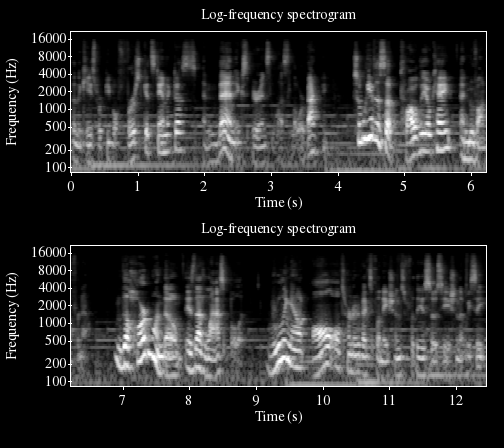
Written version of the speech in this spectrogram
than the case where people first get standing desks and then experience less lower back pain. So we give this up probably okay and move on for now. The hard one, though, is that last bullet, ruling out all alternative explanations for the association that we see.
